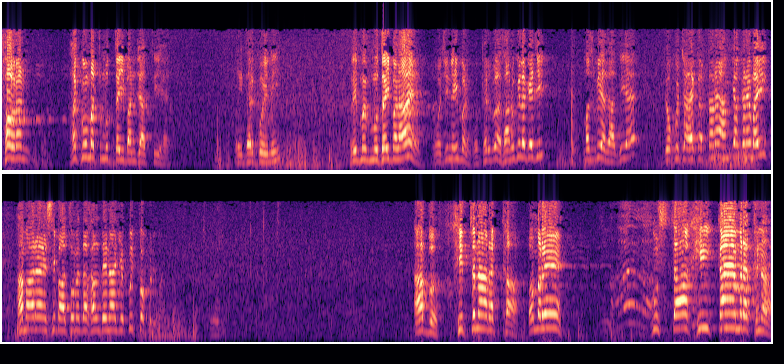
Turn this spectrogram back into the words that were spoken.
فوراً حکومت مدئی بن جاتی ہے۔ اور ادھر کوئی نہیں۔ مدئی بنا ہے۔ وہ جی نہیں بنے۔ پھر سانو کی لگے جی۔ مذہبی آزادی ہے۔ جو کچھ چاہے کرتا رہے۔ ہم کیا کریں بھائی؟ ہمارا ایسی باتوں میں دخل دینا یہ کچھ تو اب فتنہ رکھا۔ عمرے، گستاخی قائم رکھنا۔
